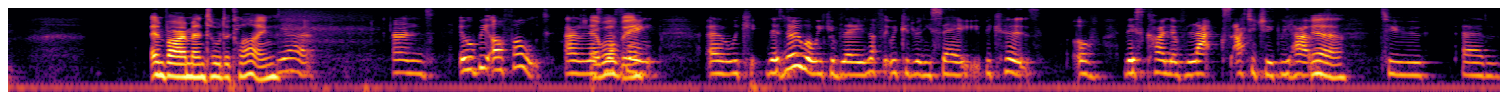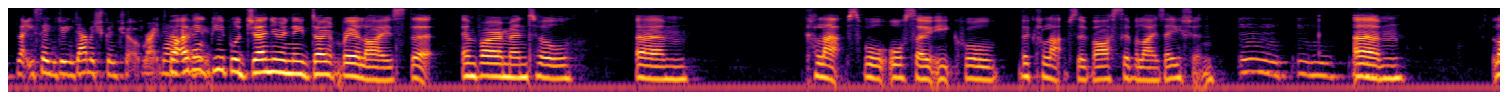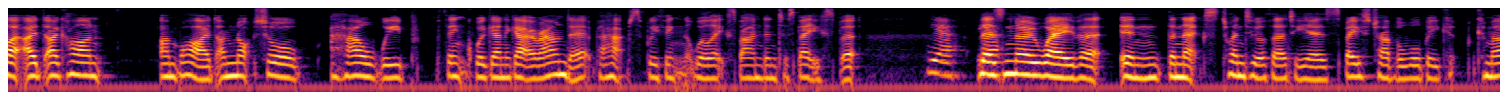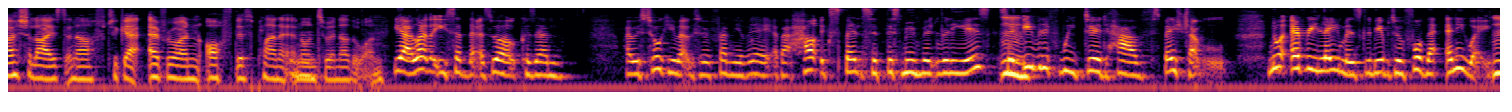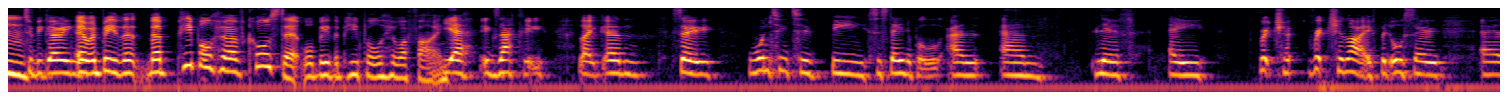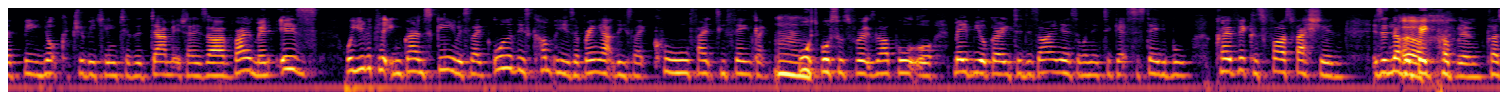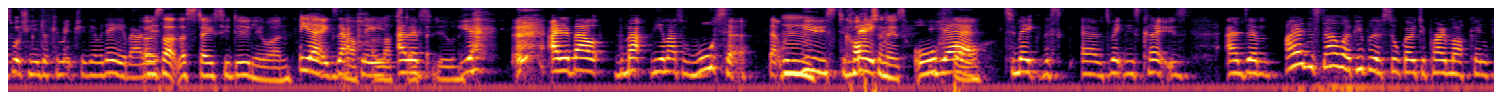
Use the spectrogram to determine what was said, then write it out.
environmental decline. Yeah. And it will be our fault. And there's will be. Uh, we could, there's nowhere we could blame, nothing we could really say because of this kind of lax attitude we have Yeah. to um, like you're saying doing damage control right now. But I think people genuinely don't realise that environmental um, collapse will also equal the collapse of our civilization. mm, mhm, mhm. Um, like I, I can't. I'm wide. I'm not sure how we p- think we're going to get around it. Perhaps we think that we'll expand into space, but yeah. there's yeah. no way that in the next 20 or 30 years space travel will be c- commercialized enough to get everyone off this planet and Mhm. onto another one. Yeah, I like that you said that as well because um, I was talking about this with a friend the other day about how expensive this movement really is. So Mm. even if we did have space travel, not every layman is going to be able to afford that anyway. Mm. To be going, It would be the the people who have caused it will be the people who are fine. yeah, exactly. Like um, so wanting to be sustainable and um, live a richer richer life, but also uh, be not contributing to the damage that is our environment is. When you look at it in grand scheme, it's like all of these companies are bringing out these like cool, fancy things, like Mm. water bottles, for example, or maybe you're going to designers and wanting to get sustainable clothing because fast fashion is another Ugh. big problem. 'Cause I was watching a documentary the other day about Oh, it. is that the Stacey Dooley one? Yeah, Oh, exactly. I love ab- Stacey Dooley. yeah, and about the ma- the amount of water that we Mm, use to Cotton make Cotton is awful. yeah to make this um, to make these clothes. And um, I understand why people are still going to Primark and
